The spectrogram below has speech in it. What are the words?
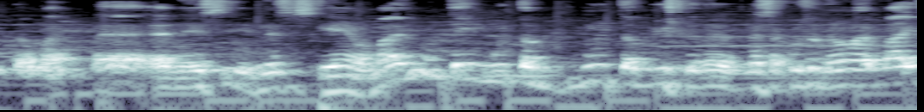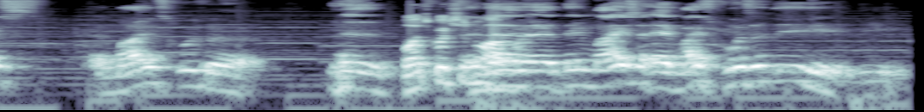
Então é, é, é, nesse, nesse esquema. Mas não tem muita, muita mística nessa coisa não, é mais, é mais coisa. Pode continuar. É, é, tem mais, é mais coisa de. de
